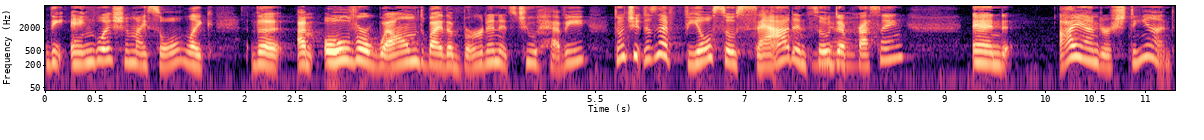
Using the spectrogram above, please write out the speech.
The anguish in my soul, like the I'm overwhelmed by the burden, it's too heavy. Don't you doesn't that feel so sad and so Yeah. depressing? And I understand.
